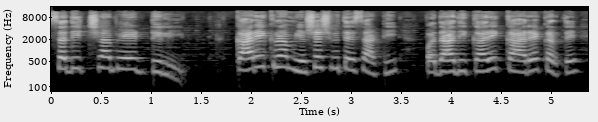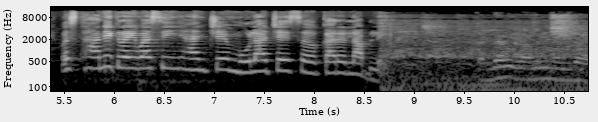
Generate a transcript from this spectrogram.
सदिच्छा भेट दिली. कार्यक्रम यशस्वीतेसाठी पदाधिकारी कार्यकर्ते व स्थानिक रहिवासी यांचे मोलाचे सहकार्य लाभले. कल्याण ग्रामीण मंडळ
